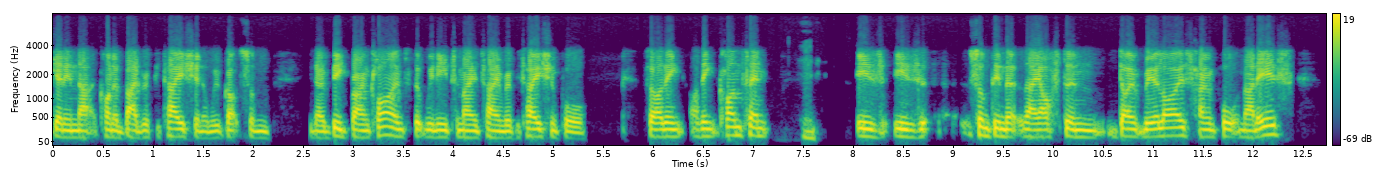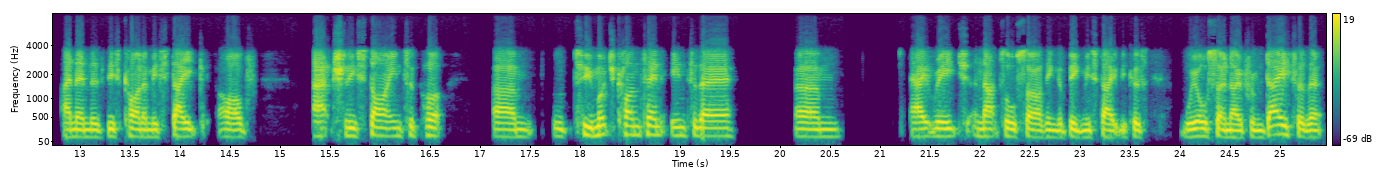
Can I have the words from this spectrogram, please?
getting that kind of bad reputation, and we've got some, you know, big brand clients that we need to maintain reputation for. So I think I think content mm. is is something that they often don't realise how important that is, and then there's this kind of mistake of actually starting to put um, too much content into their um, outreach, and that's also, I think, a big mistake because we also know from data that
